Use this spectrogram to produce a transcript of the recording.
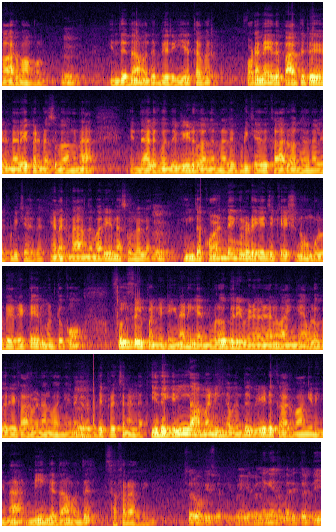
கார் வாங்கணும். இந்த தான் வந்து பெரிய தவறு. உடனே இதை பார்த்துட்டு நிறைய பேர் என்ன சொல்லுவாங்கன்னா இந்த ஆளுக்கு வந்து வீடு வாங்குறதுனாலே பிடிக்காது கார் வாங்குறதுனாலே பிடிக்காது. எனக்கு நான் அந்த மாதிரியே நான் சொல்லலை. இந்த குழந்தைங்களுடைய எஜுகேஷனும் உங்களுடைய ரிட்டையர்மெண்ட்டுக்கும் ஃபுல்ஃபில் பண்ணிட்டீங்கன்னா நீங்கள் எவ்வளோ பெரிய வீடு வேணாலும் வாங்கிங்க எவ்வளோ பெரிய கார் வேணாலும் வாங்க எனக்கு அதை பற்றி பிரச்சனை இல்லை. இது இல்லாமல் நீங்கள் வந்து வீடு கார் வாங்கினீங்கன்னா நீங்கள் தான் வந்து சஃபர் ஆவீங்க. சார் ஓகே சார் இப்போ நீங்கள் சொன்னீங்க இந்த மாதிரி தேர்ட்டி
